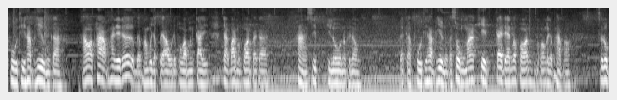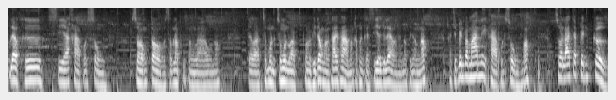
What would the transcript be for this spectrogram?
ผู้ที่หับหิวนี่ก็หาว่าภาพให้เด้อแบบทำบุอยากไปเอาเด้อเพราะว่ามันไกลจากบ้านมาพรไปก็50กิโลนะพี่น้องแล้วก็ผู้ที่หับหิวเนี่ยก็ส่งมาเขตใกล้แดนมาพรมาพรก็จะมาหับเอาสรุปแล้วคือเสียค่าขนส่ง สองต่อสำหรับผู้ฝั่งลาวเนาะแต่ว่าสมมติสมมติว่าพ่อม่พี่น้องฝั่งไทยพามันก็เพิ่นก็เสียอยู่แล้วนะเนาะพี่น้องเนาะก็จจะเป็นประมาณนี้ค่าขนส่งเนาะส่วนรายจะเป็นเกิบ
